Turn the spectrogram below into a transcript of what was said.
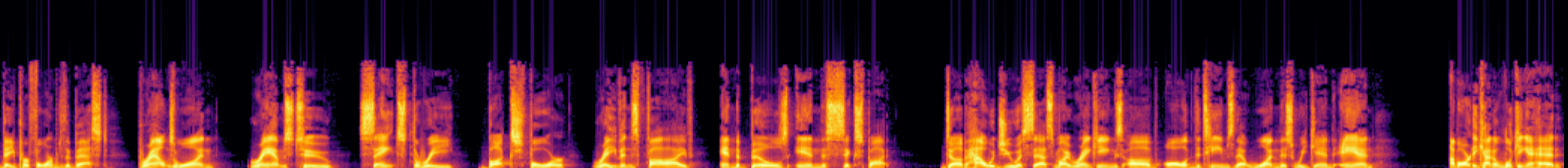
they performed the best. Browns one, Rams two, Saints three, Bucks four, Ravens five, and the Bills in the sixth spot. Dub, how would you assess my rankings of all of the teams that won this weekend? And I'm already kind of looking ahead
